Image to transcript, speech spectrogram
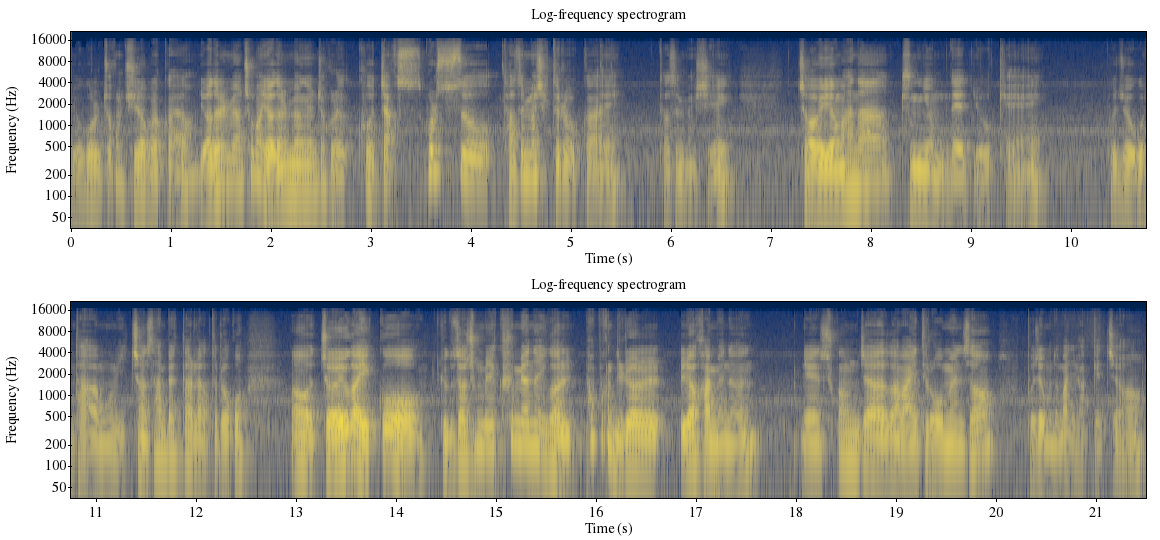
요걸 조금 줄여볼까요? 8명, 초반 8명이면 좀 그렇고 짝 홀수 5명씩 들어올까? 예? 5명씩 저위험 하나, 중위험 넷 요렇게 보조금 다음 2,300달러가 들어오고 어, 저유가 있고 교도소가 충분히 크면은 이걸 팍팍 늘려 가면은 예, 수감자가 많이 들어오면서 보조금도 많이 받겠죠.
